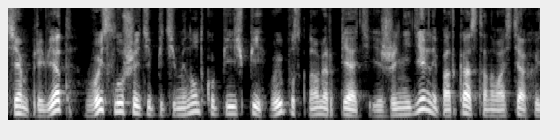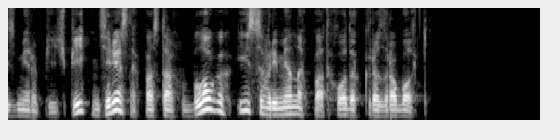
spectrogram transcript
Всем привет! Вы слушаете «Пятиминутку PHP», выпуск номер 5, еженедельный подкаст о новостях из мира PHP, интересных постах в блогах и современных подходах к разработке.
